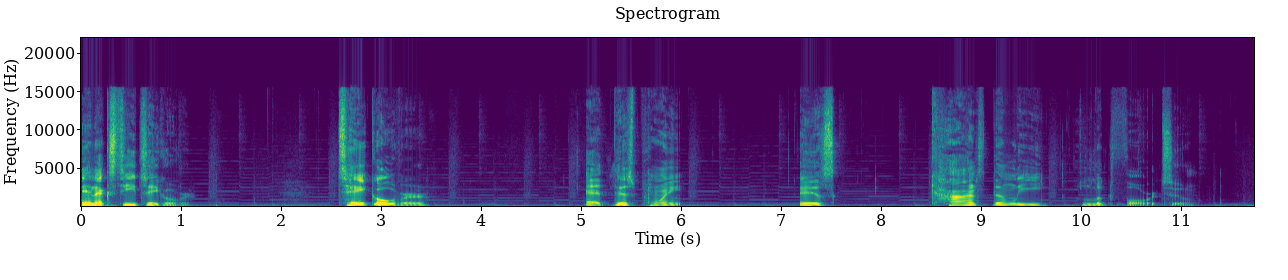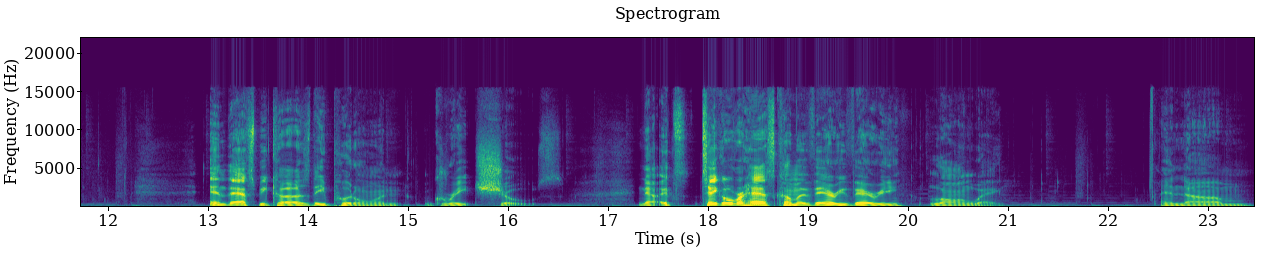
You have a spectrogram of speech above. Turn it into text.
NXT TakeOver. TakeOver at this point is constantly looked forward to. And that's because they put on great shows. Now, it's Takeover has come a very very long way. And um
